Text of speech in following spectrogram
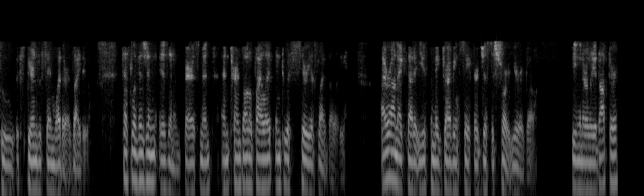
who experience the same weather as I do. Tesla Vision is an embarrassment and turns autopilot into a serious liability. Ironic that it used to make driving safer just a short year ago. Being an early adopter,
